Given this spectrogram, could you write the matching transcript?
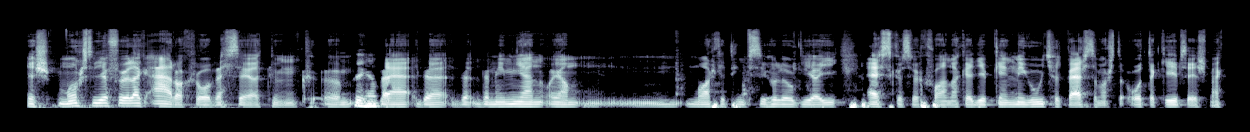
És most ugye főleg árakról beszéltünk, de, de, de, de még milyen olyan marketing pszichológiai eszközök vannak egyébként, még úgy, hogy persze most ott a képzés meg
